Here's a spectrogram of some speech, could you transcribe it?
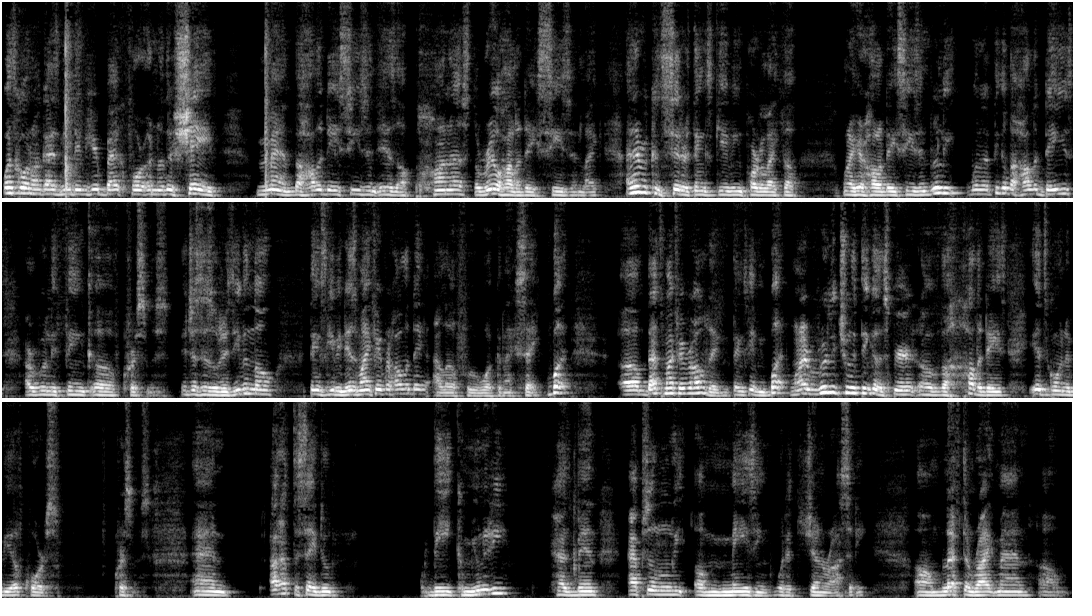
What's going on guys? Me David here back for another shave. Man, the holiday season is upon us. The real holiday season. Like I never consider Thanksgiving part of like the when I hear holiday season. Really, when I think of the holidays, I really think of Christmas. It just is what it is. Even though Thanksgiving is my favorite holiday, I love food. What can I say? But um, that's my favorite holiday, Thanksgiving. But when I really truly think of the spirit of the holidays, it's going to be, of course, Christmas. And I'd have to say, dude, the community has been absolutely amazing with its generosity. Um, left and right, man. Um,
